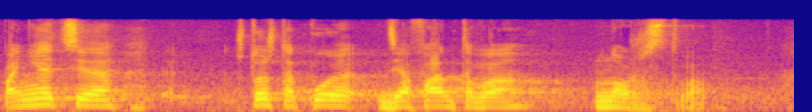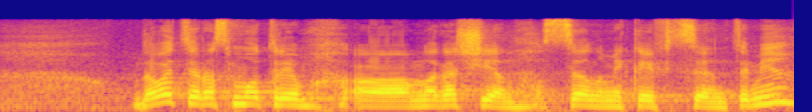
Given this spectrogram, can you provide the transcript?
понятия что же такое диафантово множество? Давайте рассмотрим э, многочлен с целыми коэффициентами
